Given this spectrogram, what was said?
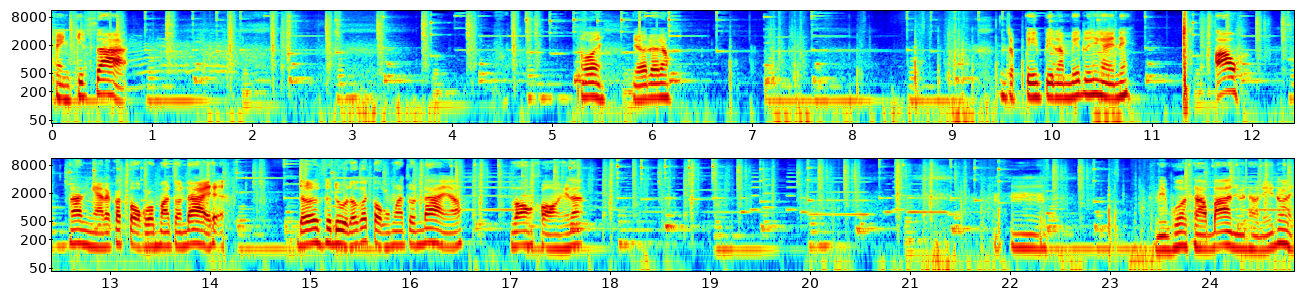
แห่งกิซ่า โอ้ยเดี๋ยวเดี๋ยวเดี๋ยวจะปีนพีระมิดหรือยังไงนี่ เอานั่นไงแล้วก็ตกลงมาจนได้ เดินสะดุดแล้วก็ตกลงมาจนได้เอาลองของอีกแล้วอืมมีพวกชาวบ้านอยู่แถวนี้ด้วย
